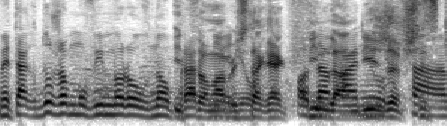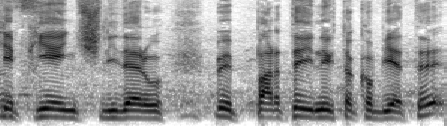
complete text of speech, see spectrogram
My tak dużo mówimy o I równouprawnieniu. co, ma być tak jak w Finlandii, że wszystkie pięć liderów y, partyjnych to kobiety?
